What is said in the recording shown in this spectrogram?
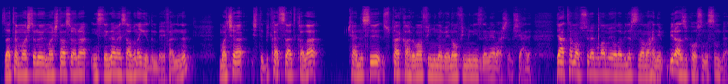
Zaten maçtan maçtan sonra Instagram hesabına girdim beyefendinin. Maça işte birkaç saat kala kendisi süper kahraman filmine Venom filmini izlemeye başlamış. Yani ya tamam süre bulamıyor olabilirsin ama hani birazcık olsun ısın be.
